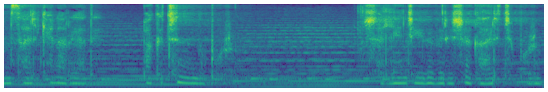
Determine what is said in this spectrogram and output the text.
സംസാരിക്കാൻ അറിയാതെ പകച്ചു നിന്നപ്പോഴും ശല്യം ചെയ്തവരെ ശകാരിച്ചപ്പോഴും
